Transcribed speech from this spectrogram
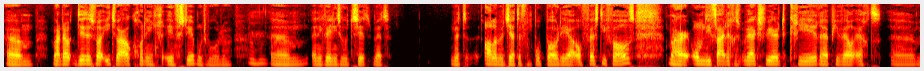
Ehm, maar nou, dit is wel iets waar ook gewoon in geïnvesteerd moet worden. Mhm. Ehm, en ik weet niet hoe het zit met, met alle budgetten van poppodia of festivals. Maar om die veilige werksfeer te creëren heb je wel echt... ehm,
